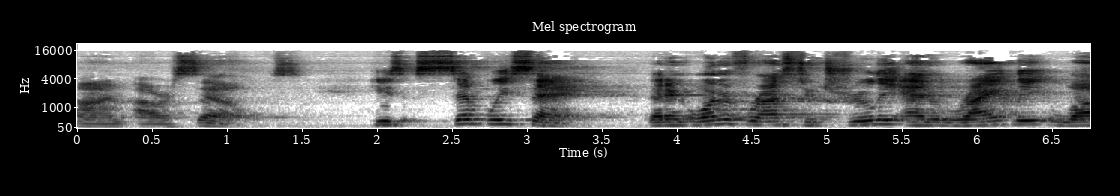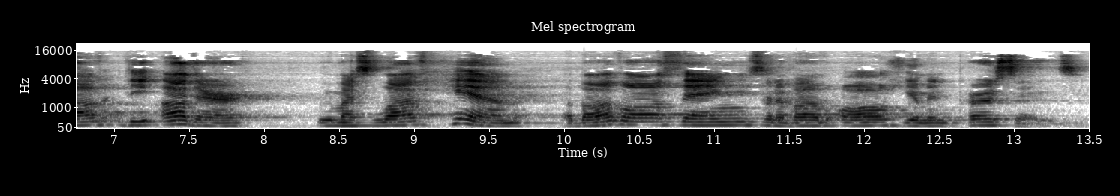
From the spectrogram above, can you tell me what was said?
on ourselves. He's simply saying that in order for us to truly and rightly love the other, we must love him above all things and above all human persons.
